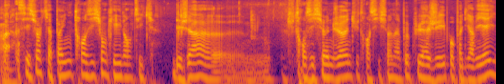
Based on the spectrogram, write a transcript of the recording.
Bah, c'est sûr qu'il n'y a pas une transition qui est identique. Déjà, euh, tu transitionnes jeune, tu transitionnes un peu plus âgé, pour pas dire vieille.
